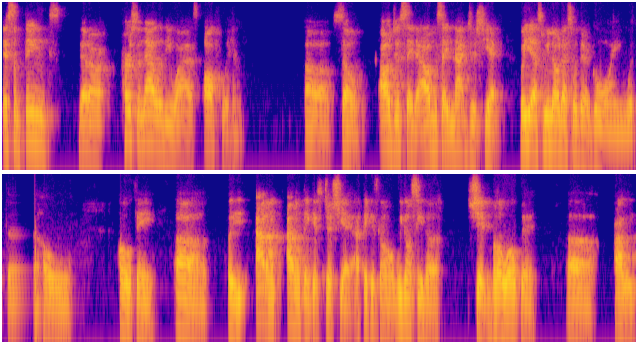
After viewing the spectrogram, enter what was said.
it's some things that are personality wise off with him. Uh, so I'll just say that. I'm gonna say not just yet, but yes, we know that's what they're going with the, the whole whole thing. Uh, but I don't I don't think it's just yet. I think it's gonna we're gonna see the shit blow open. Uh, probably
